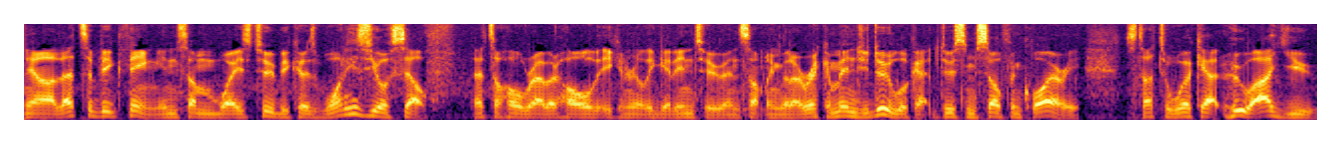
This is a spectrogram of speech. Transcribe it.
Now, that's a big thing in some ways too, because what is yourself? That's a whole rabbit hole that you can really get into, and something that I recommend you do look at. Do some self inquiry. Start to work out who are you?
